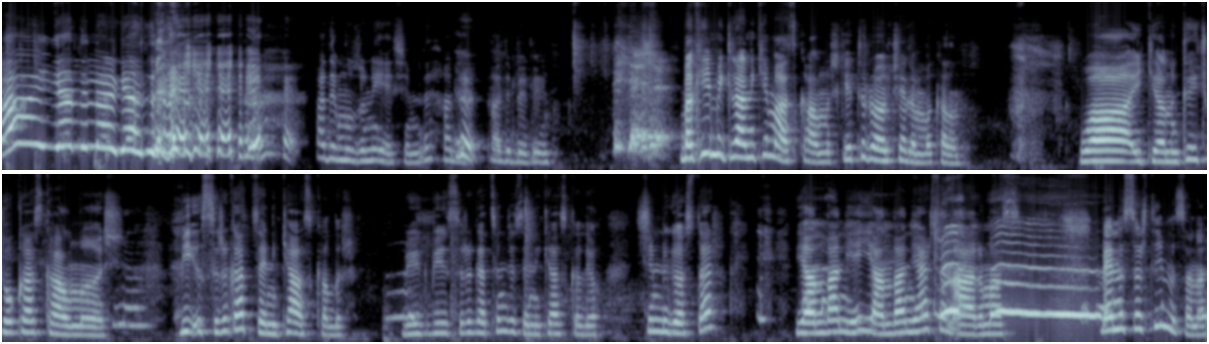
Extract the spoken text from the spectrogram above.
Ay geldiler geldiler. Hadi muzunu ye şimdi. Hadi hadi bebeğim. Bakayım İkra'nın kim az kalmış. Getir ölçelim bakalım. Vay İkra'nınki çok az kalmış. Bir ısırık at seninki az kalır. Büyük bir ısırık atınca seninki az kalıyor. Şimdi göster. Yandan ye. Yandan yersen ağrımaz. Ben ısırtayım mı sana?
